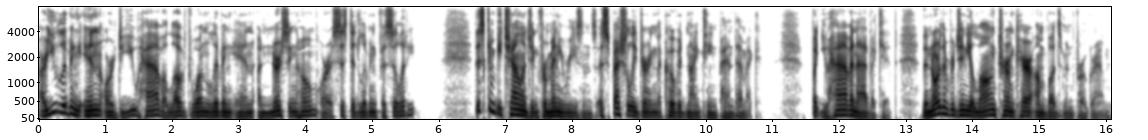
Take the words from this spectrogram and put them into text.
Are you living in or do you have a loved one living in a nursing home or assisted living facility? This can be challenging for many reasons, especially during the COVID 19 pandemic. But you have an advocate, the Northern Virginia Long Term Care Ombudsman Program.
